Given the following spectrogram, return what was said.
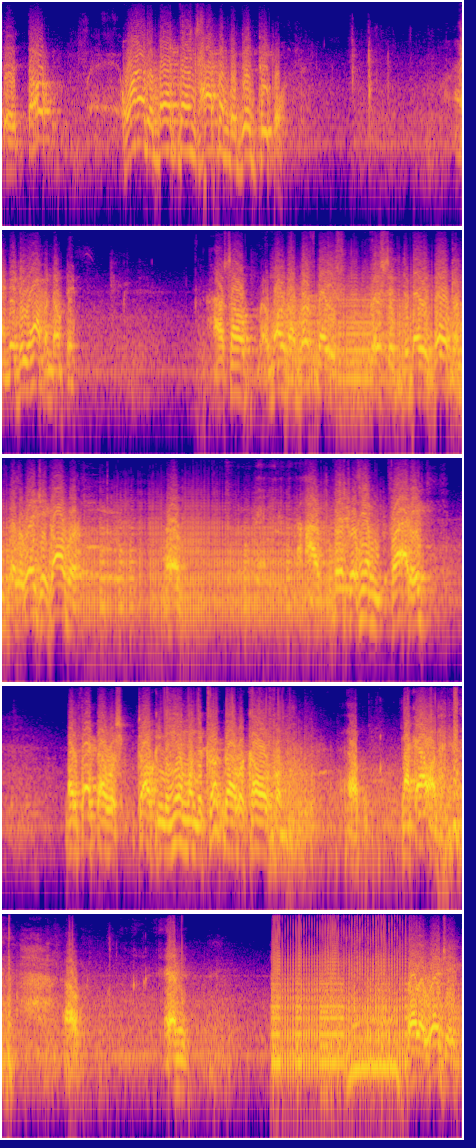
The thought, why do bad things happen to good people? And they do happen, don't they? I saw one of our birthdays listed today in Bolton for the Reggie Garber. Uh, I fished with him Friday. Matter of fact, I was talking to him when the truck driver called from uh, McAllen. uh, and Brother Reggie,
